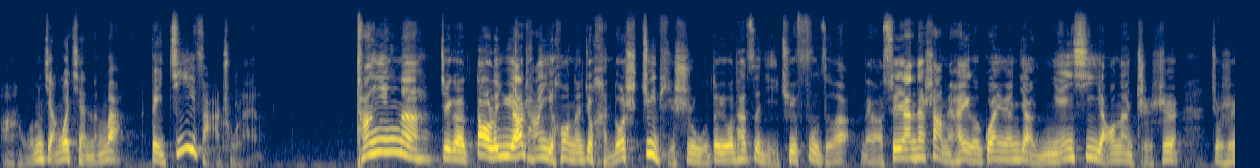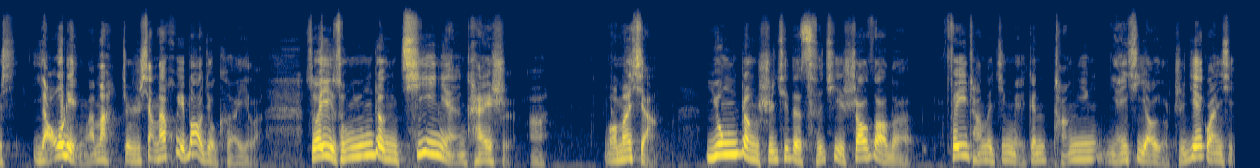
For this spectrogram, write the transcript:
啊，我们讲过潜能吧，被激发出来了。唐英呢，这个到了御窑厂以后呢，就很多具体事务都由他自己去负责，对吧？虽然他上面还有个官员叫年希尧呢，只是就是尧领了嘛，就是向他汇报就可以了。所以从雍正七年开始啊，我们想，雍正时期的瓷器烧造的非常的精美，跟唐英、年希尧有直接关系。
